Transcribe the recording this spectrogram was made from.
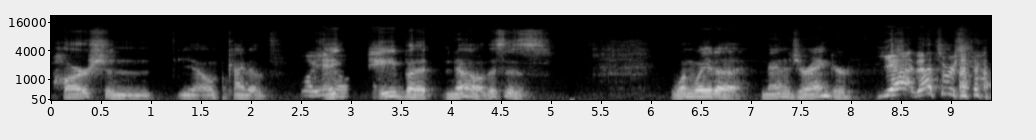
harsh and you know kind of well, you know. angry, but no, this is one way to manage your anger. Yeah, that's for sure.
